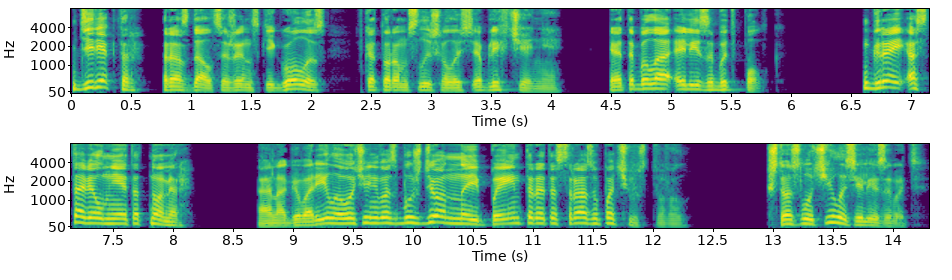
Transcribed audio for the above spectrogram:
«Директор», — раздался женский голос, в котором слышалось облегчение. Это была Элизабет Полк. «Грей оставил мне этот номер. Она говорила очень возбужденно, и Пейнтер это сразу почувствовал. «Что случилось, Элизабет?»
